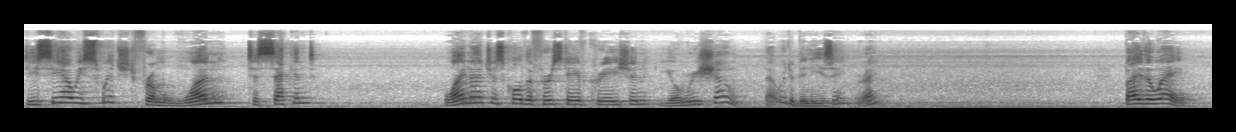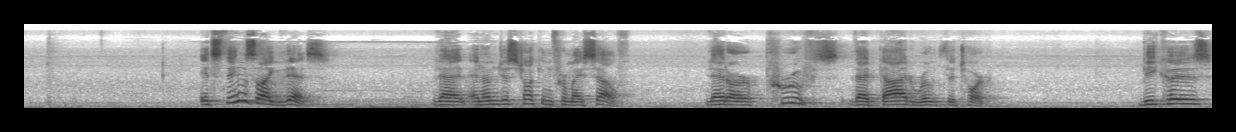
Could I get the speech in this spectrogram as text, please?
Do you see how we switched from one to second? Why not just call the first day of creation Yom Rishon? That would have been easy, right? By the way, it's things like this that, and I'm just talking for myself, that are proofs that God wrote the Torah. Because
